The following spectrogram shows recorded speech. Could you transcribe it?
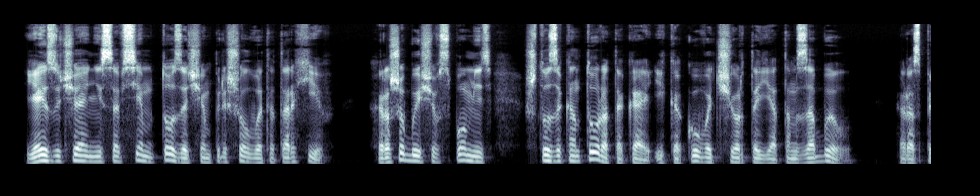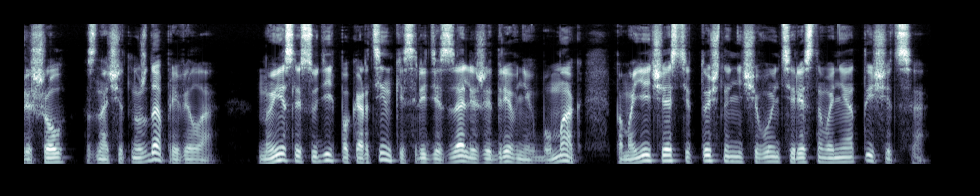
Я изучаю не совсем то, зачем пришел в этот архив. Хорошо бы еще вспомнить, что за контора такая и какого черта я там забыл. Раз пришел, значит, нужда привела. Но если судить по картинке среди залежей древних бумаг, по моей части точно ничего интересного не отыщется.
